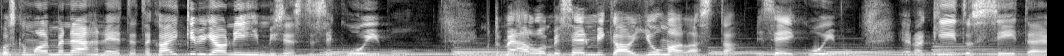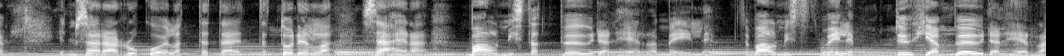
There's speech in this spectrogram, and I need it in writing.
Koska me olemme nähneet, että kaikki mikä on ihmisestä, se kuivuu. Mutta me haluamme sen, mikä on Jumalasta, niin se ei kuivu. Herra, kiitos siitä, että me saadaan rukoilla tätä, että todella sä, Herra, valmistat pöydän, Herra, meille. Sä valmistat meille tyhjän pöydän, Herra,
